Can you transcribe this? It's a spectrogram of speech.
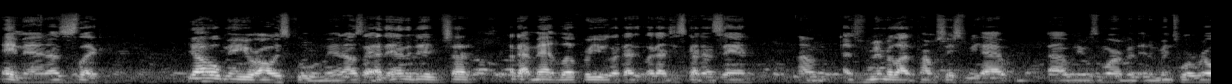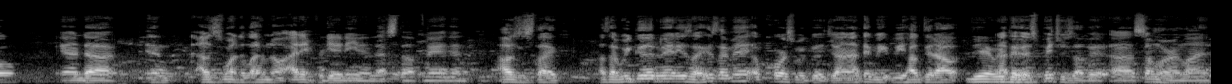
"Hey, man," I was just like, "Yeah, I hope me and you are always cool, man." I was like, at the end of the day, Rashad, I got mad love for you, like I like I just got done saying. Um, I just remember a lot of the conversations we had uh, when he was more of a, in a mentor role, and uh, and I just wanted to let him know I didn't forget any of that stuff, man. And I was just like, I was like, "We good, man?" He was like, "He was like, man, of course we're good, Jon." I think we, we hugged it out. Yeah, we I think there's pictures of it uh, somewhere online,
